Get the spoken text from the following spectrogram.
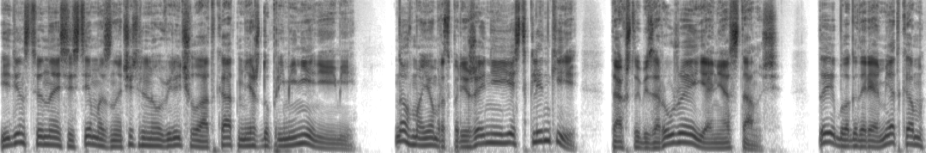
Единственная система значительно увеличила откат между применениями, но в моем распоряжении есть клинки, так что без оружия я не останусь. Да и благодаря меткам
